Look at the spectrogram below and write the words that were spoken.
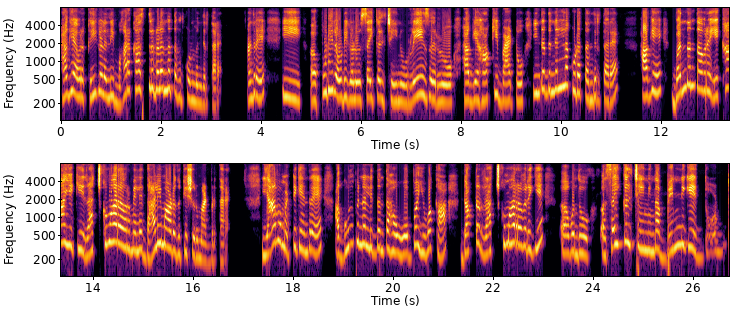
ಹಾಗೆ ಅವರ ಕೈಗಳಲ್ಲಿ ಮಾರಕಾಸ್ತ್ರಗಳನ್ನ ತೆಗೆದುಕೊಂಡು ಬಂದಿರ್ತಾರೆ. ಅಂದ್ರೆ ಈ ಪುಡಿ ರೌಡಿಗಳು, ಸೈಕಲ್ ಚೈನು, ರೇಸರು, ಹಾಗೆ ಹಾಕಿ ಬ್ಯಾಟು ಇಂಥದ್ದನ್ನೆಲ್ಲ ಕೂಡ ತಂದಿರ್ತಾರೆ. ಹಾಗೆ ಬಂದಂತವ್ರೆ ಏಕಾಏಕಿ ರಾಜ್ಕುಮಾರ್ ಅವ್ರ ಮೇಲೆ ದಾಳಿ ಮಾಡೋದಕ್ಕೆ ಶುರು ಮಾಡ್ಬಿಡ್ತಾರೆ. ಯಾವ ಮಟ್ಟಿಗೆ ಅಂದ್ರೆ ಆ ಗುಂಪಿನಲ್ಲಿದ್ದಂತಹ ಒಬ್ಬ ಯುವಕ ಡಾಕ್ಟರ್ ರಾಜ್ಕುಮಾರ್ ಅವರಿಗೆ ಒಂದು ಸೈಕಲ್ ಚೈನ್ ಇಂದ ಬೆನ್ನಿಗೆ ದೊಡ್ಡ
